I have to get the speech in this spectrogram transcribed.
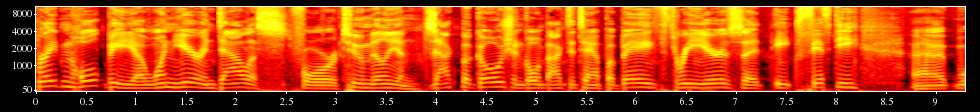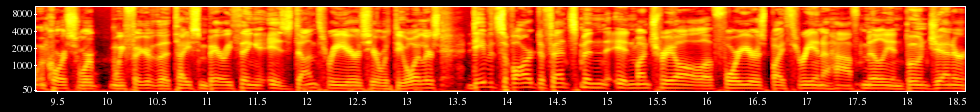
Braden Holtby, uh, one year in Dallas for two million. Zach Bogosian going back to Tampa Bay, three years at eight fifty. Uh, of course, we're, we figure the Tyson Barrie thing is done. Three years here with the Oilers. David Savard, defenseman in Montreal, uh, four years by three and a half million. Boone Jenner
